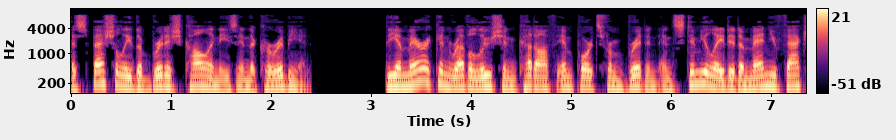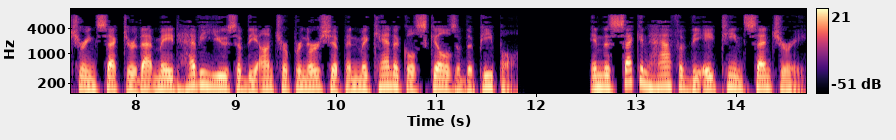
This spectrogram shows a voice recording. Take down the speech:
especially the British colonies in the Caribbean. The American Revolution cut off imports from Britain and stimulated a manufacturing sector that made heavy use of the entrepreneurship and mechanical skills of the people. In the second half of the 18th century,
